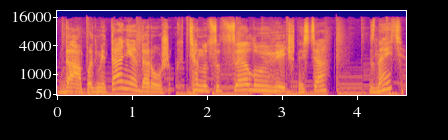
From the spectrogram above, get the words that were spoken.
да, подметание дорожек, тянутся целую вечность, а? Знаете?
